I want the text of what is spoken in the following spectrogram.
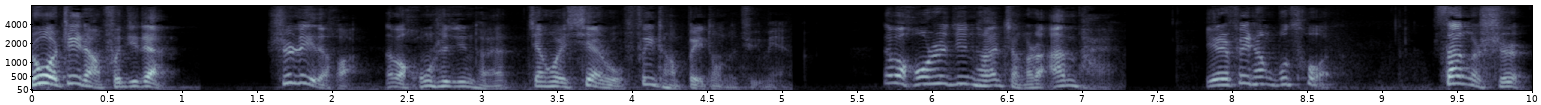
如果这场伏击战失利的话，那么红十军团将会陷入非常被动的局面。那么红十军团整个的安排也是非常不错的，三个师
